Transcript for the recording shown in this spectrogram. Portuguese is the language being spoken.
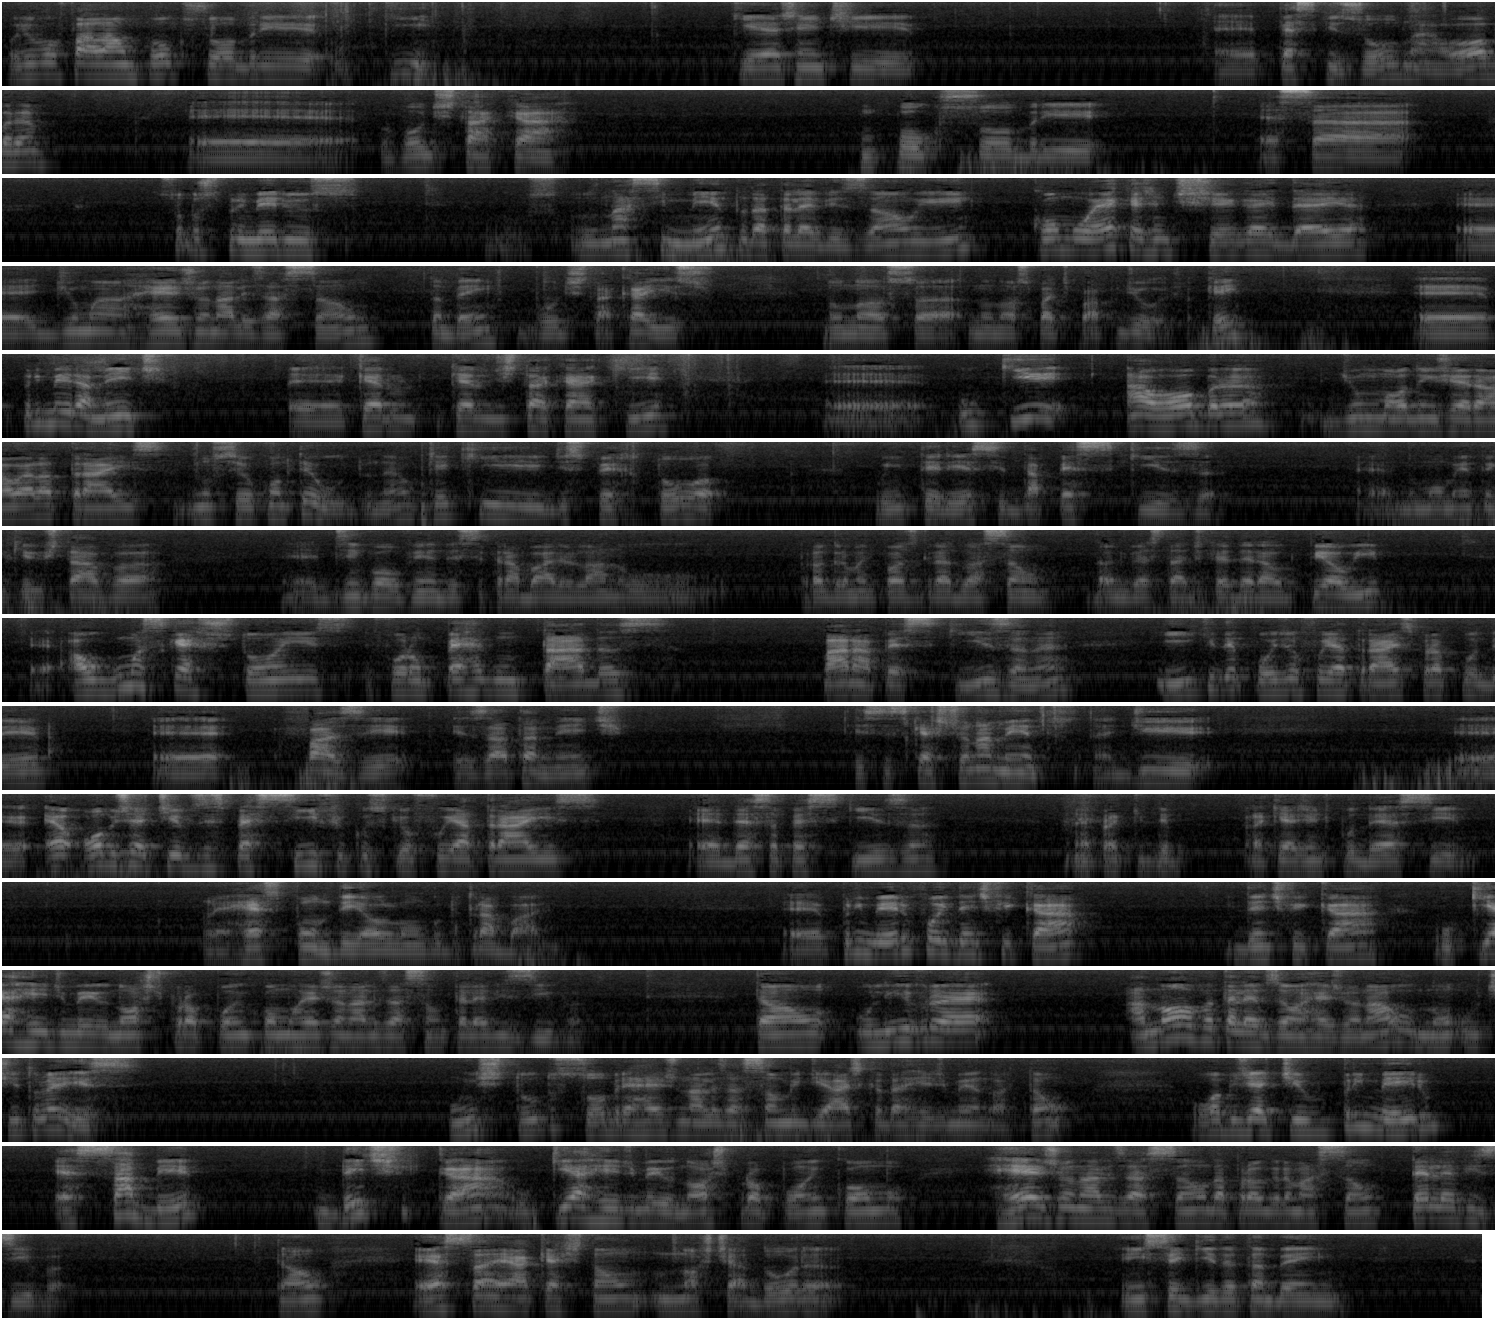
Hoje eu vou falar um pouco sobre o que, que a gente é, pesquisou na obra. É, vou destacar um pouco sobre essa sobre os primeiros o nascimento da televisão e como é que a gente chega à ideia é, de uma regionalização também vou destacar isso no nosso, no nosso bate-papo de hoje, ok? É, primeiramente, é, quero, quero destacar aqui é, o que a obra, de um modo em geral, ela traz no seu conteúdo, né? O que que despertou o interesse da pesquisa é, no momento em que eu estava é, desenvolvendo esse trabalho lá no programa de pós-graduação da Universidade Federal do Piauí, é, algumas questões foram perguntadas para a pesquisa, né? E que depois eu fui atrás para poder é, fazer exatamente esses questionamentos né? de é, é, objetivos específicos que eu fui atrás é, dessa pesquisa né? para que, que a gente pudesse é, responder ao longo do trabalho. É, primeiro foi identificar, identificar o que a Rede Meio Norte propõe como regionalização televisiva. Então, o livro é A Nova Televisão Regional, o título é esse. Um estudo sobre a regionalização midiática da Rede Meio Norte. Então, o objetivo primeiro é saber, identificar o que a Rede Meio Norte propõe como regionalização da programação televisiva. Então, essa é a questão norteadora. Em seguida, também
